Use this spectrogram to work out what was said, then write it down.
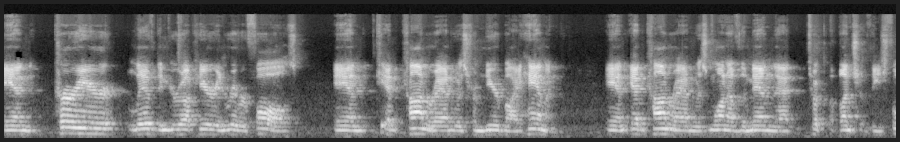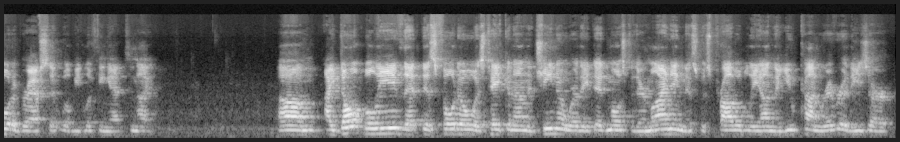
and Currier lived and grew up here in River Falls, and Ed Conrad was from nearby Hammond. And Ed Conrad was one of the men that took a bunch of these photographs that we'll be looking at tonight. Um, I don't believe that this photo was taken on the Chena where they did most of their mining. This was probably on the Yukon River. These are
